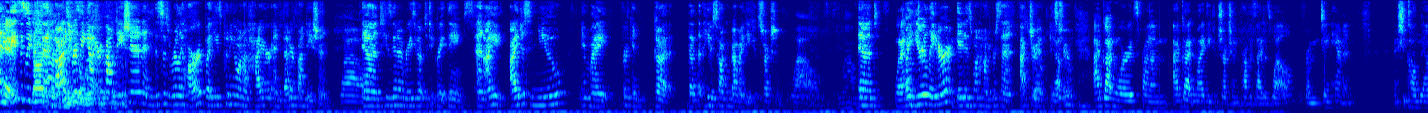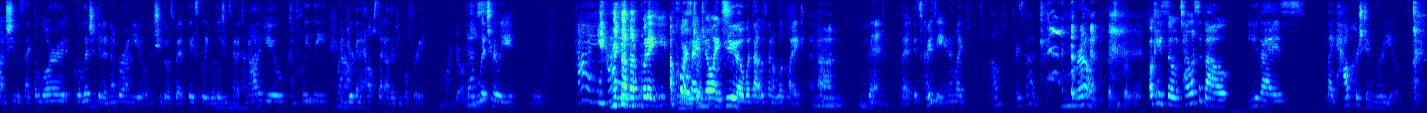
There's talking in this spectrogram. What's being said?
And he basically just God, said, God's ripping out your foundation, and this is really hard, but He's putting you on a higher and better foundation, wow. and He's gonna raise you up to do great things. And I, I just knew in my freaking gut that, that He was talking about my deconstruction. wow. Wow. And When I a looked- year later, it is 100% accurate. It's Yep. true. I've gotten words from, I've gotten my deconstruction prophesied as well from Jane Hamon. And she called me out and she was like, The Lord, religion did a number on you. And she goes, But basically, religion's going to come out of you completely and you're going to help set other people free. oh my god Yes. Literally, hi. Hi. But it, of course, Holy I had no idea what that was going to look like um, Mm. then. But it's crazy. And I'm like, Well, praise God. For real. that's incredible Okay, so tell us about you guys. Like, how Christian were you?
